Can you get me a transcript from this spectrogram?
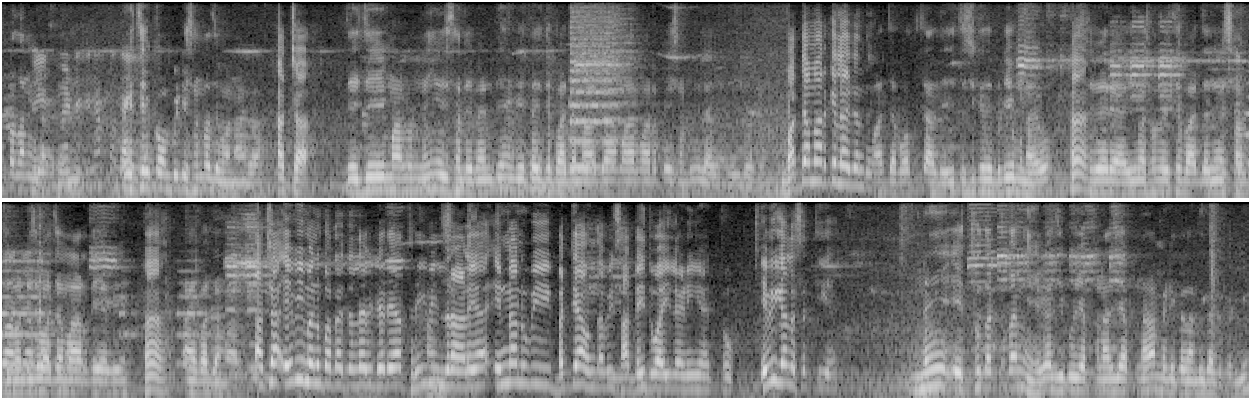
ਪਤਾ ਨਹੀਂ ਲੱਗਦਾ। ਇੱਥੇ ਕੰਪੀਟੀਸ਼ਨ ਦਾ ਜ਼ਮਾਨਾ ਹੈਗਾ। ਅੱਛਾ। ਤੇ ਜੇ ਮੰਨ ਲਓ ਨਹੀਂ ਅਸੀਂ ਥੱਲੇ ਬੈਠਦੇ ਆਂਗੇ ਤਾਂ ਇੱਥੇ ਬਾਜਾ ਮਾਰਦਾ ਮਾਰ ਮਾਰ ਪੇਸ਼ੈਂਟ ਵੀ ਲੈ ਜਾਂਦੇ ਜੀ ਲੋਕ। ਵਾਜਾ ਮਾਰ ਕੇ ਲੈ ਜਾਂਦੇ? ਬਾਜਾ ਬਹੁਤ ਚੱਲਦੀ ਜੀ। ਤੁਸੀਂ ਕਦੇ ਵੀਡੀਓ ਬਣਾਇਓ? ਹਾਂ। ਸਵੇਰੇ ਆਈ ਮੈਂ ਤੁਹਾਨੂੰ ਇੱਥੇ ਬਾਜਾ ਜਿਵੇਂ ਸਬਜ਼ੀ ਮੰਡੀ 'ਚ ਬਾਜਾ ਮਾਰਦੇ ਹੈਗੇ। ਹਾਂ। ਐ ਬਾਜਾ ਮਾਰਦੇ। ਅੱਛਾ ਇਹ ਵੀ ਮੈਨੂੰ ਪਤਾ ਚੱਲਿਆ ਵੀ ਜਿਹੜੇ ਆ 3 ਵੀਲਰ ਵਾਲੇ ਆ ਇਹਨਾਂ ਨੂੰ ਵੀ ਵੱਜਿਆ ਹੁੰਦਾ ਵੀ ਸਾਡੇ ਹੀ ਦਵਾਈ ਲੈਣੀ ਹੈ ਇੱਥੋਂ। ਇਹ ਵੀ ਗੱਲ ਸੱਚੀ ਹੈ ਨਹੀਂ ਇੱਥੋਂ ਤੱਕ ਤਾਂ ਨਹੀਂ ਹੈਗਾ ਜੀ ਕੋਈ ਆਪਣਾ ਜੀ ਆਪਣਾ ਮੈਡੀਕਲਾਂ ਦੀ ਗੱਲ ਕਰੀਏ।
